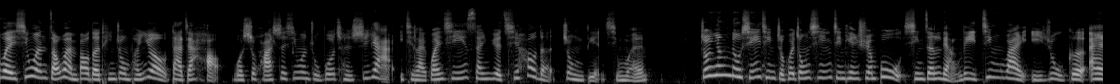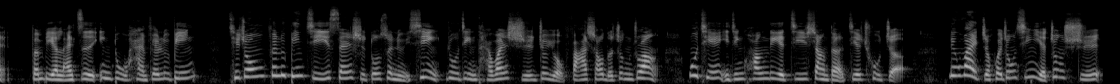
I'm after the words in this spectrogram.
位新闻早晚报的听众朋友，大家好，我是华视新闻主播陈诗雅，一起来关心三月七号的重点新闻。中央流行疫情指挥中心今天宣布新增两例境外移入个案，分别来自印度和菲律宾。其中，菲律宾籍三十多岁女性入境台湾时就有发烧的症状，目前已经匡列机上的接触者。另外，指挥中心也证实，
